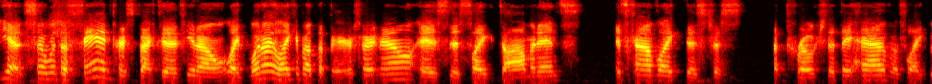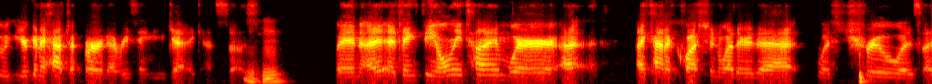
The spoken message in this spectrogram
Yeah, so with a fan perspective, you know, like what I like about the Bears right now is this like dominance. It's kind of like this just approach that they have of like you're going to have to earn everything you get against us. Mm-hmm. And I, I, think the only time where I, I kind of question whether that was true was I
